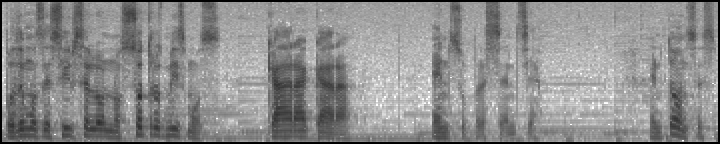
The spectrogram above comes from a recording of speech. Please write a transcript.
Podemos decírselo nosotros mismos, cara a cara, en su presencia. Entonces,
